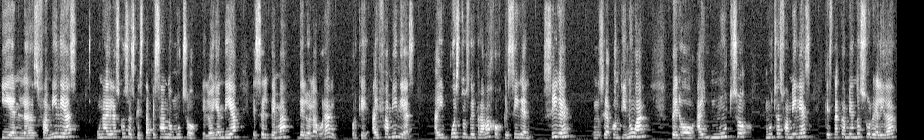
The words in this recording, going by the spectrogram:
Y en las familias, una de las cosas que está pesando mucho el hoy en día es el tema de lo laboral, porque hay familias, hay puestos de trabajo que siguen, siguen, o sea, continúan, pero hay mucho, muchas familias que están cambiando su realidad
